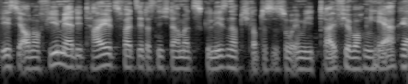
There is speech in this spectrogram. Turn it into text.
lest ihr auch noch viel mehr Details, falls ihr das nicht damals gelesen habt. Ich glaube, das ist so irgendwie drei, vier Wochen her. Ja.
